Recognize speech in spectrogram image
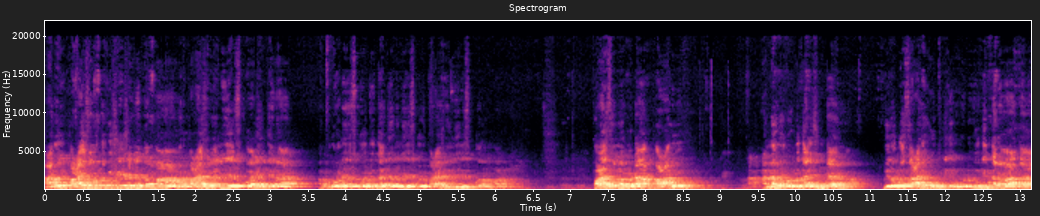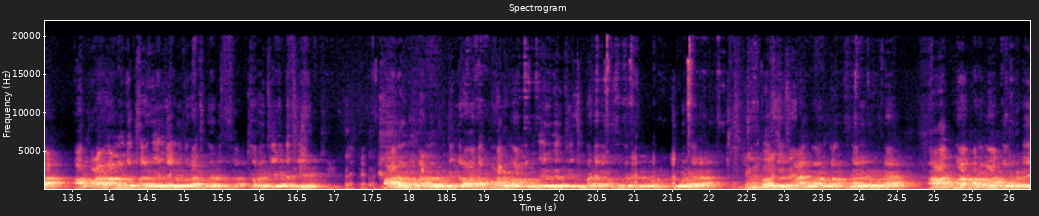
ఆ రోజు పాయసం యొక్క విశేషం ఏంటమ్మా మనం పాయసం ఏం చేసుకోవాలి? ఇంకా అప్పుడు చేసుకోవచ్చు గజ్జలు చేసుకొని పాయసం చేసుకోవాలమ్మా? పాయసంలో కూడా పాలు అన్నం రెండు కలిసి ఉంటాయమ్మా. మీరు ఒకసారి ఉడికి ఉడికిన తర్వాత ఆ పాలు అన్నం ఒకసారి వేరు చేయగలుగుతారా చూడండి ఒకసారి ఎవరైనా చేయగలిగితే చేయండి. పాలను అన్నం ఉడికిన తర్వాత పాలను అన్నం వేరు వేరు తెచ్చి చూడంటారా. స్వామివారు ఆ కూడా ఆత్మ పరమాత్మ ఒకటే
